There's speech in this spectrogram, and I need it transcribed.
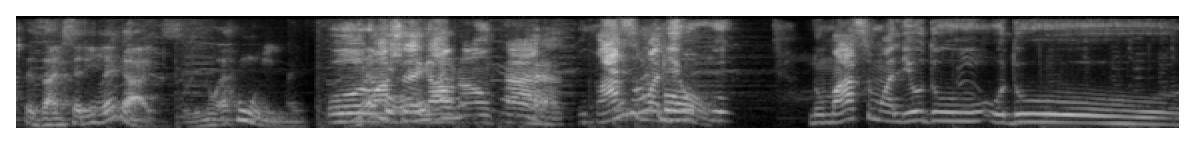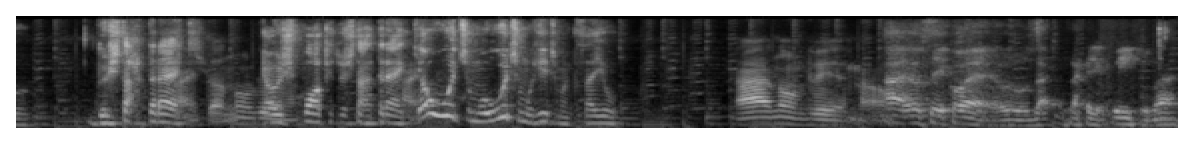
Apesar de serem legais. Ele não é ruim, mas. Pô, não, não é acho bom, legal, não, cara. No máximo é ali o. No máximo ali o do. O do. Do Star Trek. Ah, então é o Spock do Star Trek. Ah, que é o último, o último Hitman que saiu. Ah, não vê, não. Ah, eu sei qual é. O Zachary Quinto lá.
